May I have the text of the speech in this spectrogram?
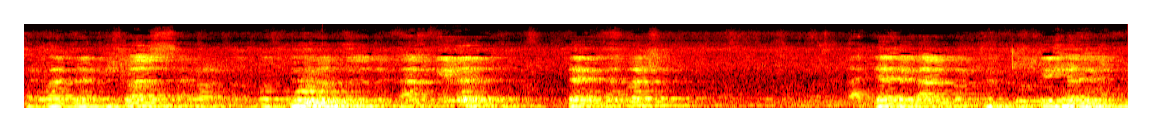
सर्वांचा विश्वास सर्वांचा जर काम केलं तर आपण राज्याचं काम करू शकतो देशाचं काम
